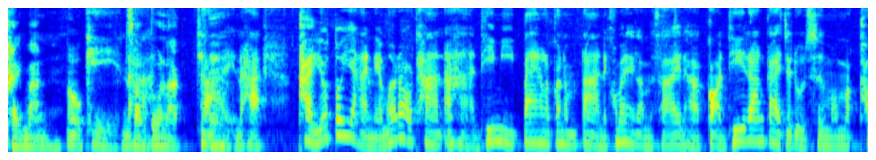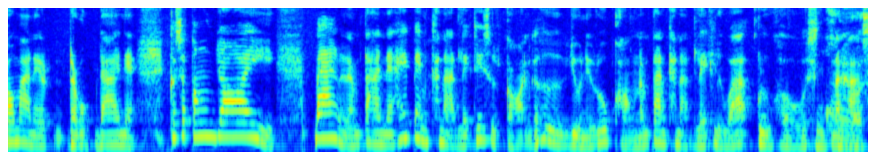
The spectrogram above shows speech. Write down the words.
ไขมัน โอเคนะคะสามตัวหลัก ใช่นะคะไข่ยกตัวอย่างเนี่ยเมื่อเราทานอาหารที่มีแป้งแล้วก็น้ำตาลเนี่ยเข้ามาในลำไส้นะคะก่อนที่ร่างกายจะดูดซึมเอามาเข้ามาในระบบได้เนี่ยก็จะต้องย่อยแป้งหรือน้ำตาลเนี่ยให้เป็นขนาดเล็กที่สุดก่อนก็คืออยู่ในรูปของน้ำตาลขนาดเล็กหรือว่ากลูโคสนะคะกลูโคส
